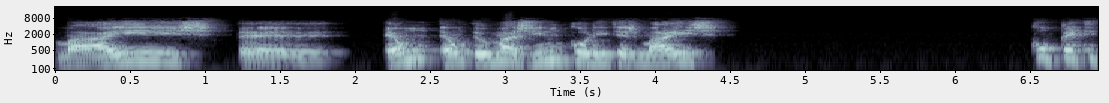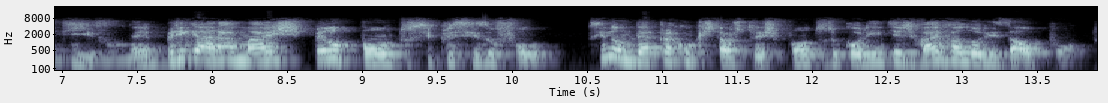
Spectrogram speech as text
Mas é, é, um, é um, eu imagino um Corinthians mais competitivo, né? brigará mais pelo ponto se preciso for. Se não der para conquistar os três pontos, o Corinthians vai valorizar o ponto.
